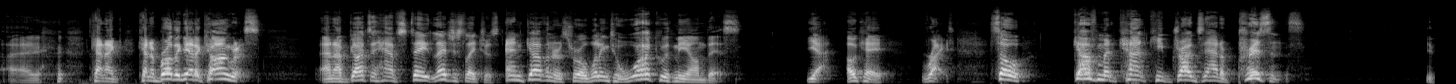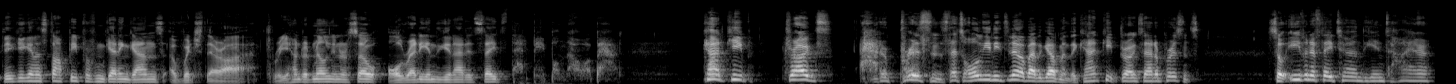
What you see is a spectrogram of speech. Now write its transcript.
I, can, I, can a brother get a Congress? And I've got to have state legislatures and governors who are willing to work with me on this. Yeah, okay, right. So, government can't keep drugs out of prisons. You think you're going to stop people from getting guns, of which there are 300 million or so already in the United States that people know? Can't keep drugs out of prisons. That's all you need to know about the government. They can't keep drugs out of prisons. So even if they turn the entire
